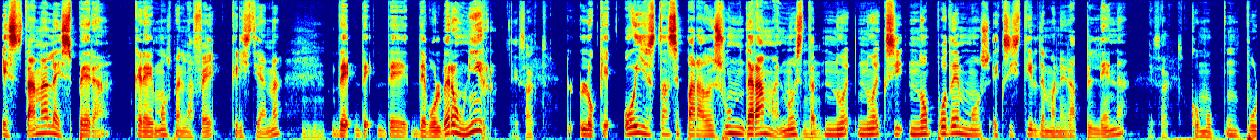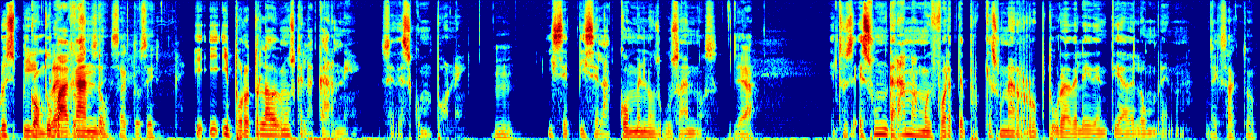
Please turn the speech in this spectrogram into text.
están a la espera creemos en la fe cristiana, de, de- de- de volver a unir. Exacto. Lo que hoy está separado es un drama, no, está, no, no, exi- no podemos existir de manera plena Exacto. como un puro espíritu vagando. sí, exacto, sí. Y, y- y por otro lado vemos que la carne se descompone Mm, y se, y se la comen los gusanos. Ya, Entonces es un drama muy fuerte porque es una ruptura de la identidad del hombre. ¿no? exacto.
